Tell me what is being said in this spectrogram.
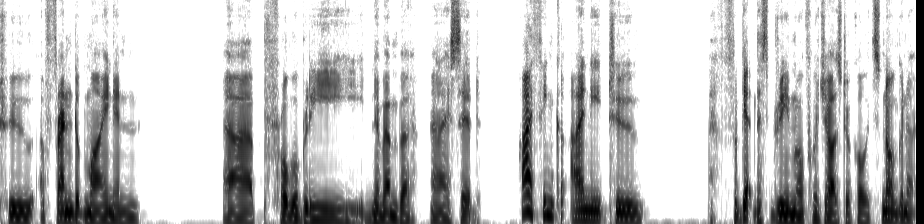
to a friend of mine in uh, probably November, and I said, I think I need to forget this dream of which I was talking. It's not going to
